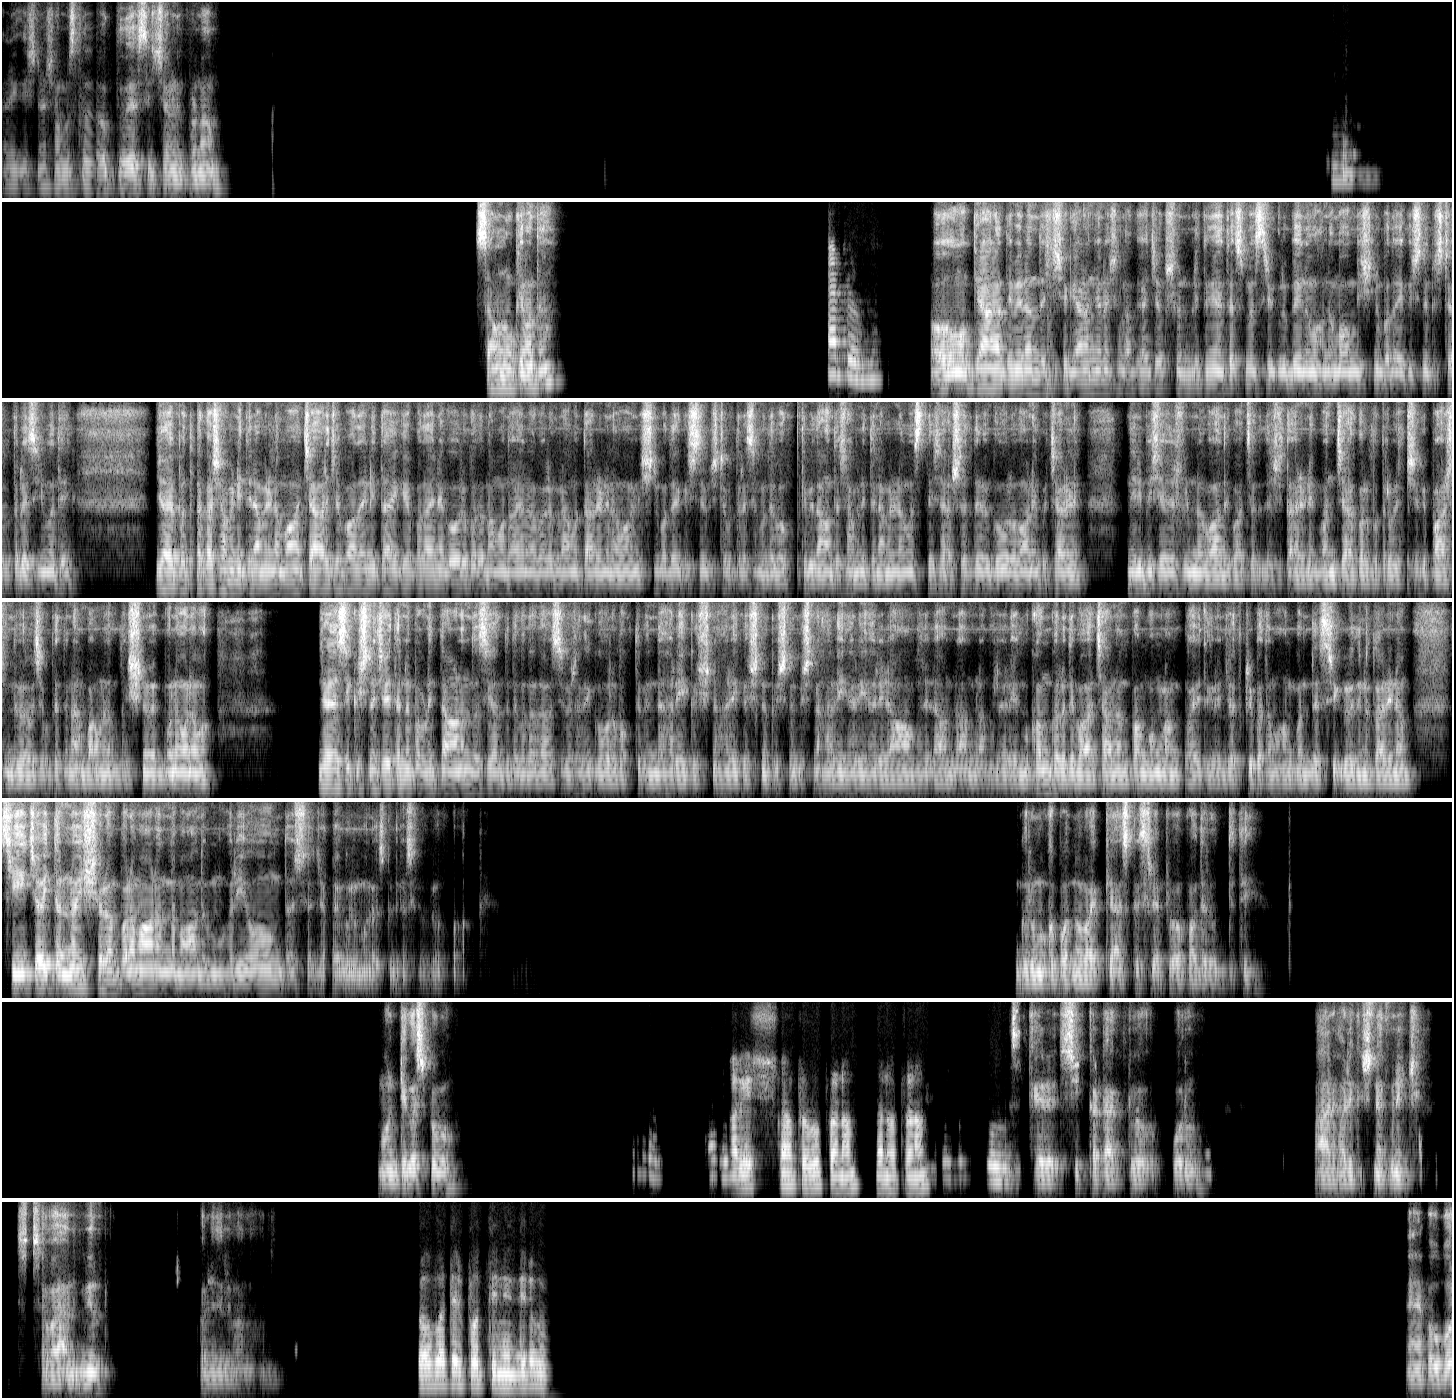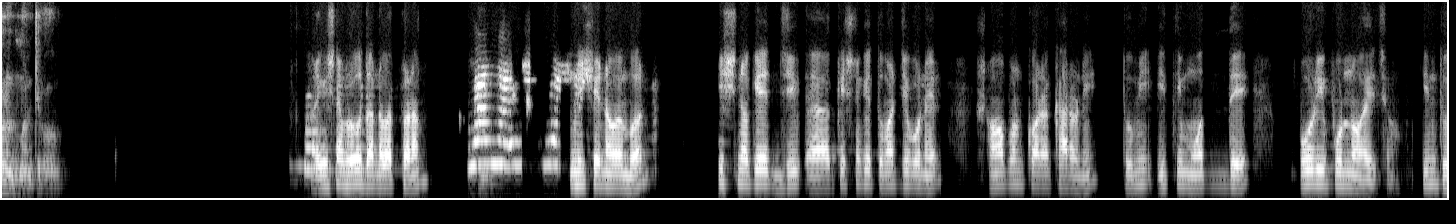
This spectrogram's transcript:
হরে কৃষ্ণ সমস্ত ভক্তদের শ্রীচরণে প্রণাম সাউন্ড ওকে মাথা হ্যাঁ প্রভু ओम ज्ञानातिमिरन्दस्य ज्ञानाञ्जनशलाकया चक्षुर्मृतिमेव तस्मै श्रीगुरुवे नमः नमो विष्णुपदाय कृष्णपृष्ठपतले श्रीमते जय पताका स्वामिनीति नामिने नमः आचार्य पदाय निताय के पदाय गौरपद नमोदाय नगर ग्रामतारिणे नमः विष्णुपदाय कृष्णपृष्ठपतले श्रीमते भक्तिवेदान्त स्वामिनीति नामिने नमस्ते शाश्वतदेव गौरवाणी प्रचारिणे निर्विशेष शून्यवादि पाचकदेशतारिणे पञ्चाकल्पत्रवश्य कृपासिन्धुवेव জয় শ্রীকৃষ্ণ চৈতন্য প্রবণিত আনন্দ শ্রী অন্তত গদাদাসী গৌর ভক্তবৃন্দ হরে কৃষ্ণ হরে কৃষ্ণ কৃষ্ণ কৃষ্ণ হরে হরে হরে রাম হরে রাম রাম রাম হরে হরে মুখং করতে বাচারং পঙ্গং লঙ্কায়তি যৎকৃপতম হং বন্দে শ্রী গুরুদিন তারিণম শ্রী চৈতন্য ঈশ্বরম পরমানন্দ মাধব হরি ওম তস্য জয় গুরু মুরস্কুল শ্রী রূপা গুরুমুখ পদ্মবাক্যে আজকে শ্রী প্রভুপাদের উদ্ধৃতি মন্টি ঘোষ প্রভু। হরেকৃষ্ণ প্রভু প্রণাম ধন্যবাদ প্রণাম। আজকের শিক্ষাটা একটু পড়ুন। আর হরে কৃষ্ণ এক মিনিট সবাই মিউট করে দিলে ভালো হবে প্রভুপাদের প্রতিনিধির হ্যাঁ প্রভু বলুন মন্টি প্রভু। হরে কৃষ্ণ প্রভু ধন্যবাদ প্রণাম। উনিশে নভেম্বর, কৃষ্ণকে কৃষ্ণকে তোমার জীবনের সমাপন করার কারণে তুমি ইতিমধ্যে পরিপূর্ণ হয়েছ। কিন্তু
